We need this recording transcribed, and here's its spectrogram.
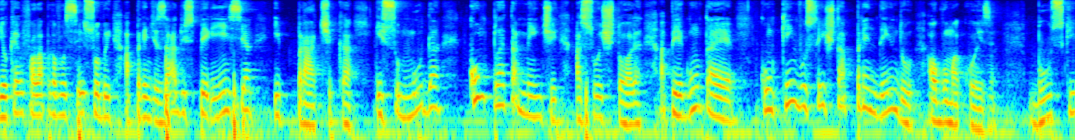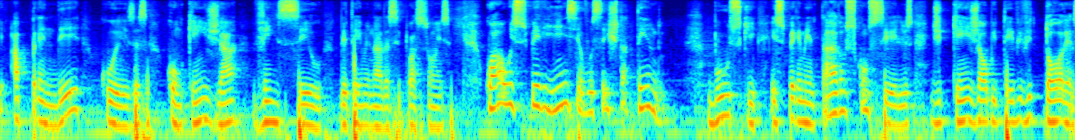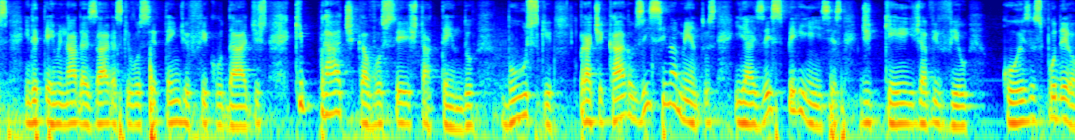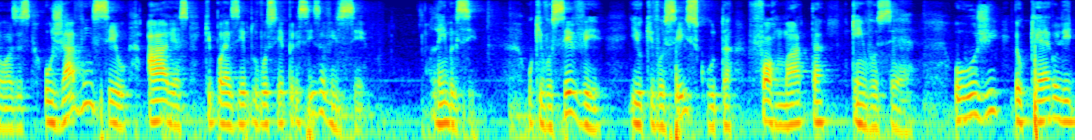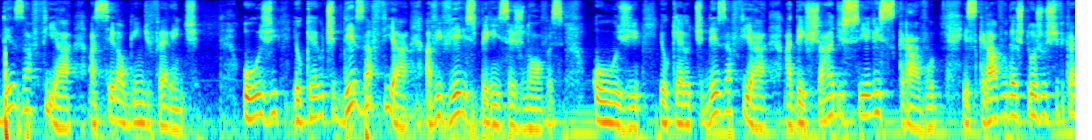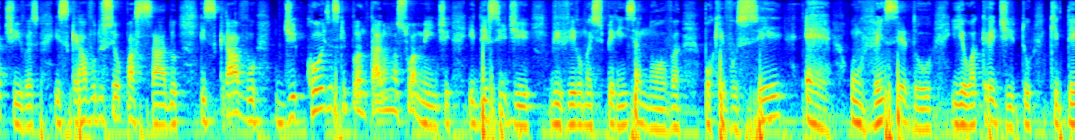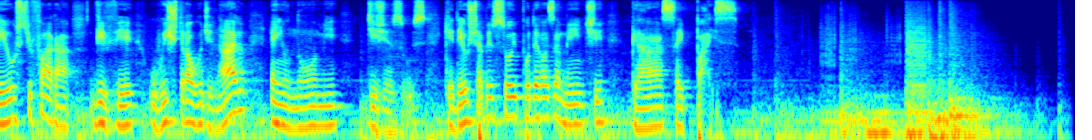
e eu quero falar para você sobre aprendizado, experiência e prática. Isso muda completamente a sua história. A pergunta é: com quem você está aprendendo alguma coisa? Busque aprender coisas com quem já venceu determinadas situações. Qual experiência você está tendo? Busque experimentar os conselhos de quem já obteve vitórias em determinadas áreas que você tem dificuldades. Que prática você está tendo? Busque praticar os ensinamentos e as experiências de quem já viveu coisas poderosas ou já venceu áreas que, por exemplo, você precisa vencer. Lembre-se, o que você vê e o que você escuta formata quem você é. Hoje eu quero lhe desafiar a ser alguém diferente. Hoje eu quero te desafiar a viver experiências novas. Hoje eu quero te desafiar a deixar de ser escravo, escravo das tuas justificativas, escravo do seu passado, escravo de coisas que plantaram na sua mente e decidir viver uma experiência nova, porque você é um vencedor e eu acredito que Deus te fará viver o extraordinário em o nome de Jesus. Que Deus te abençoe poderosamente, graça e paz.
